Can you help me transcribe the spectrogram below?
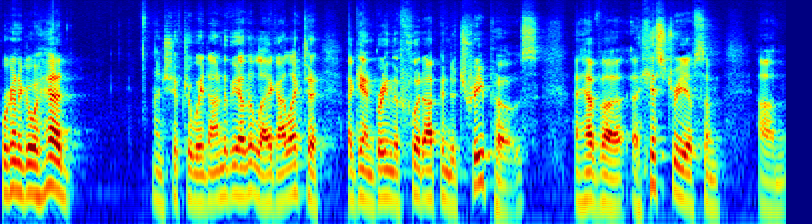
we're going to go ahead and shift our weight onto the other leg. I like to, again, bring the foot up into tree pose. I have a, a history of some um,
